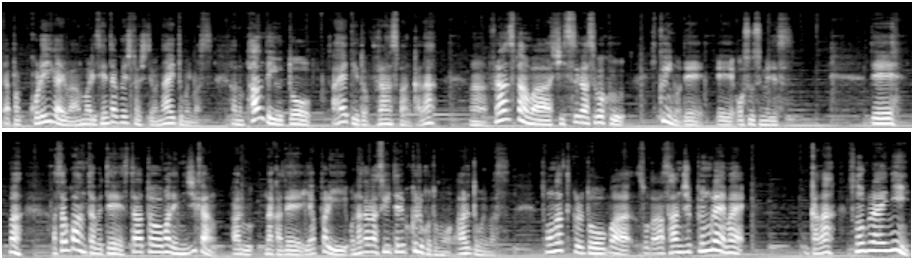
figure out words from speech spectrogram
やっぱこれ以外はあんまり選択肢としてはないと思います。あのパンで言うとあえて言うとフランスパンかな、うん、フランスパンは脂質がすごく低いので、えー、おすすめです。でまあ朝ごはん食べてスタートまで2時間ある中でやっぱりお腹が空いてくることもあると思います。そうなってくるとまあそうだな30分ぐらい前かな。そのぐらいに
